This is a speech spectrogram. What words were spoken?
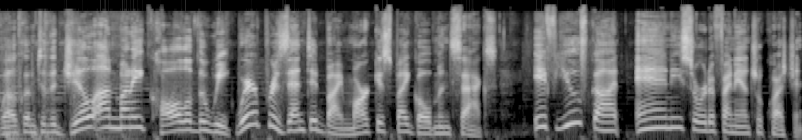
Welcome to the Jill on Money Call of the Week. We're presented by Marcus by Goldman Sachs. If you've got any sort of financial question,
